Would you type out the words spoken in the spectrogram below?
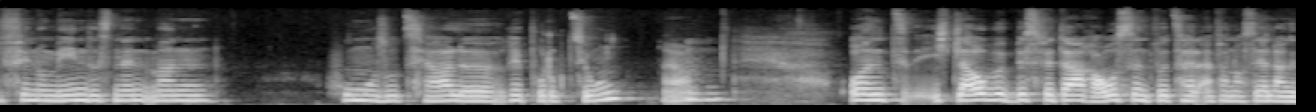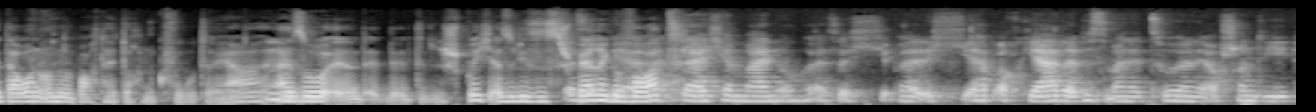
Phänomen, das nennt man homosoziale Reproduktion. Ja. Mhm. Und ich glaube, bis wir da raus sind, wird es halt einfach noch sehr lange dauern und man braucht halt doch eine Quote, ja. Mhm. Also äh, sprich, also dieses sperrige Wort. Gleicher Meinung. Also ich, weil ich habe auch Jahre, wissen meine Zuhörer ja auch schon die,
